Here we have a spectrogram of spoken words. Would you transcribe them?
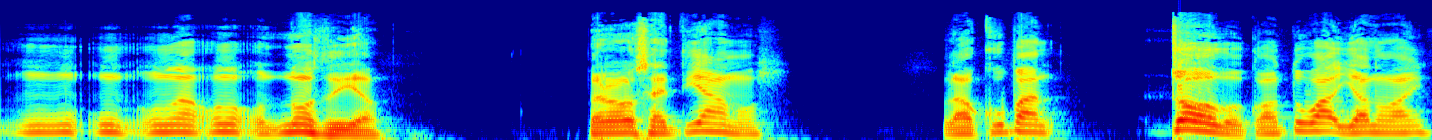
un- un- una- uno- unos días, pero los haitianos la ocupan todo. Cuando tú vas, ya no hay.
